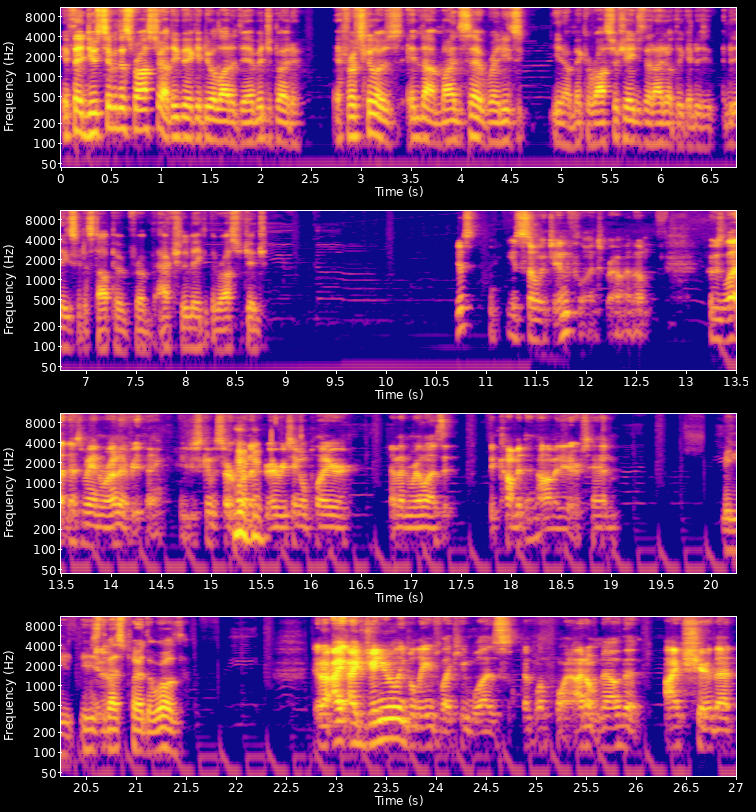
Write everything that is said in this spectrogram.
if they do stick with this roster, I think they could do a lot of damage. But if First Killer is in that mindset where he needs to, you know, make a roster change, then I don't think anything's going to stop him from actually making the roster change. Just he's so much influence, bro. I don't. Who's letting this man run everything? He's just gonna start running through every single player, and then realize that the common denominator is him. I mean, he's You the know. best player in the world. Dude, I, I genuinely believe like he was at one point. I don't know that I share that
